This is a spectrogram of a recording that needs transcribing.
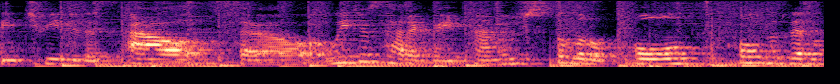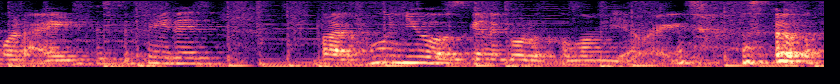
They treated us out. So we just had a great time. It was just a little cold, colder than what I anticipated. But who knew I was gonna go to Colombia, right? so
